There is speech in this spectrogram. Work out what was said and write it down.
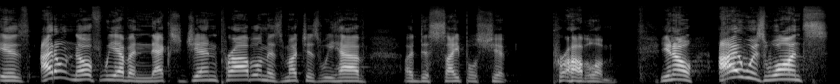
is I don't know if we have a next gen problem as much as we have a discipleship problem. You know, I was once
